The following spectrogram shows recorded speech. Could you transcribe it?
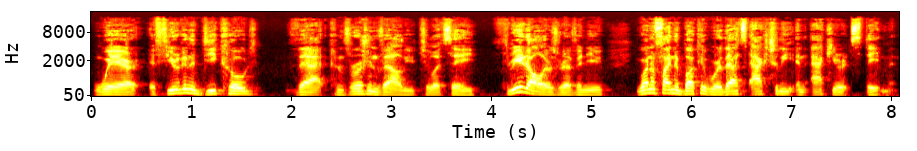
where if you're going to decode that conversion value to let's say three dollars revenue, you want to find a bucket where that's actually an accurate statement.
